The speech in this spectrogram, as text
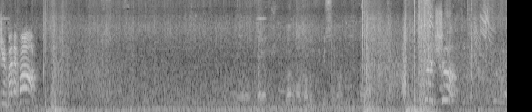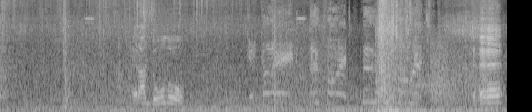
Position by the farm! Üstünden adamın dibisin lan. Good shot! Herhalde oğlum. Keep going! Move forward! Move forward!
